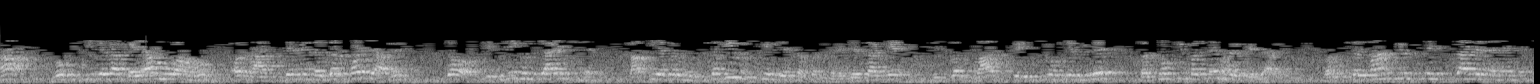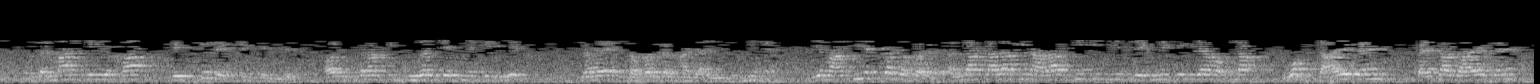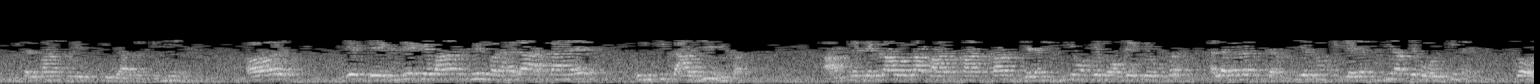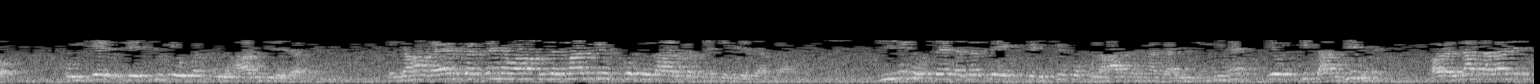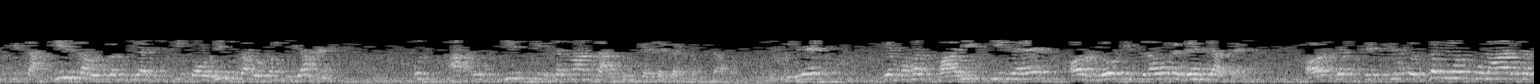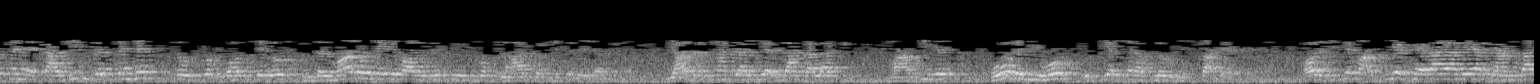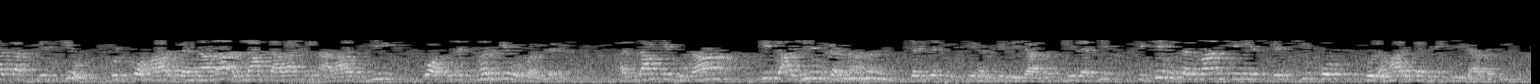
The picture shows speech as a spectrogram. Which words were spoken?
ہاں وہ کسی جگہ گیا ہوا ہو اور راستے میں نظر پڑ جائے تو اتنی گنجائش ہے۔ باقی اگر مستقل اس کے لیے سفر کرے، جیسا کہ اس وقت بات پیشیوں کے لیے بسوں کی بسیں بھر کے جا رہے اور مسلمان بھی اس میں حصہ لے رہے ہیں۔ مسلمان کے لیے خاص پیشیوں دیکھنے کے لیے۔ اور اس طرح کی سورج دیکھنے کے لیے جو ہے سفر کرنا چاہیے نہیں ہے۔ یہ معافیت کا سفر ہے۔ اللہ تعالیٰ کی ناراضگی کی چیز دیکھنے کے لیے ہم اپنا وقت ضائع کریں، پیسہ ضائع کریں، مسلمان کو اس کی اجازت نہیں ہے۔ اور یہ دیکھنے کے بعد پھر مرحلہ آتا ہے ان کی تعظیم کا۔ آپ نے دیکھا ہوگا پانچ پانچ پانچ جینتیوں کے موقع کے اوپر الگ الگ شخصیتوں کی جینتیاں جب ہوتی ہیں۔ تو ان کے اسٹیچو کے اوپر فلحال دیے جاتے ہیں۔ تو جہاں غیر کرتے ہیں، وہاں مسلمان بھی اس کو فلحال کرنے کے لیے جاتا ہے۔ چینی نقطۂ نظر سے ایک اسٹیچو کو فلحال کرنا چاہیے نہیں ہے، یہ اس کی تعظیم ہے۔ اور اللہ تعالیٰ نے جس کی تحقیر کا حکم دیا، جس کی توحید کا حکم دیا ہے، اس اس چیز کی مسلمان تعظیم کیسے کر سکتا ہے؟ اس لیے یہ بہت باریک چیز ہے اور لوگ اس طرح میں بہ جاتے ہیں۔ اور جب اسٹیچو کو سب لوگ پنہار کرتے ہیں تعلیم کرتے ہیں، تو اس وقت بہت سے لوگ مسلمان ہونے کے باوجود بھی اس کو پنہار کرنے چلے جاتے ہیں۔ یاد رکھنا چاہیے، اللہ تعالیٰ کی معافیت ہو رہی ہو، اس کے اندر ہم لوگ حصہ ہے اور جسے معافیت ٹھہرایا گیا جانکار کا اسٹیچو اس کو ہار پہنانا، اللہ تعالیٰ کی ناراضگی کو اپنے گھر کے اوپر لے اللہ کے گناہ کی تعظیم کرنا۔ جیسے اس کی ہلکی اجازت کی جاتی کسی مسلمان کے لیے اسٹیچو کو فلہار کرنے کی اجازت نہیں۔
